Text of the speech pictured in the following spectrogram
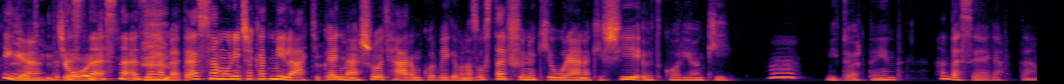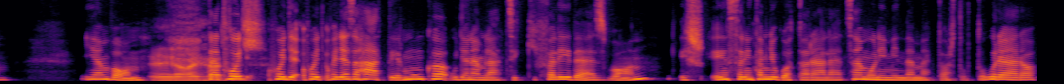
Igen, tehát ezt ne, ezt ne, ezzel nem lehet elszámolni, csak hát mi látjuk egymásról, hogy háromkor vége van az osztályfőnöki órának, és jé, ötkor jön ki. Hm, mi történt? Hát beszélgettem. Ilyen van. Jaj, hát Tehát, hogy, ez... hogy, hogy, hogy ez a háttérmunka ugye nem látszik kifelé, de ez van, és én szerintem nyugodtan rá lehet számolni minden megtartott órára,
